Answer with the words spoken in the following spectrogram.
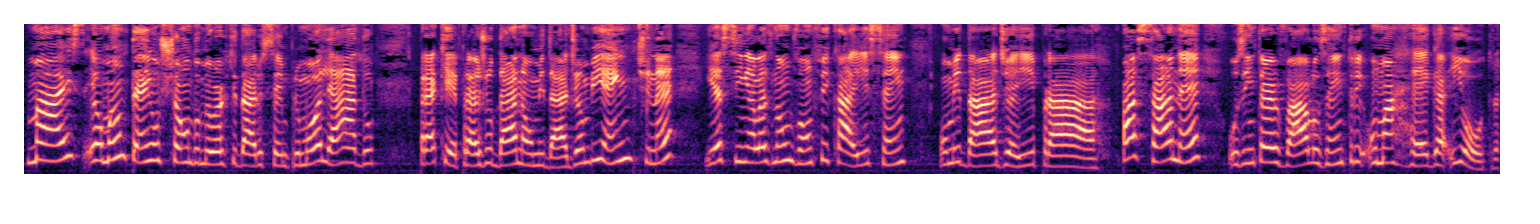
Mas eu mantenho o chão do meu orquidário sempre molhado. Para quê? Para ajudar na umidade ambiente, né? E assim elas não vão ficar aí sem umidade aí para passar, né, os intervalos entre uma rega e outra.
